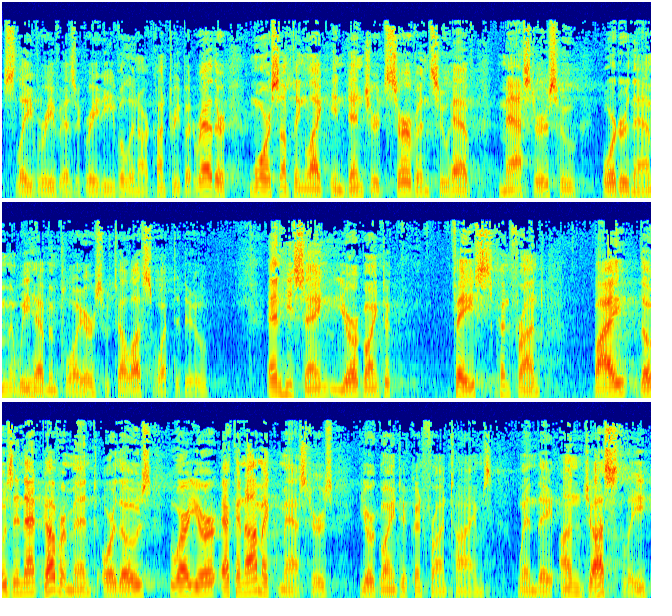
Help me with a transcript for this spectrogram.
slavery as a great evil in our country, but rather more something like indentured servants who have masters who order them, and we have employers who tell us what to do. And he's saying you're going to face, confront by those in that government or those who are your economic masters, you're going to confront times when they unjustly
